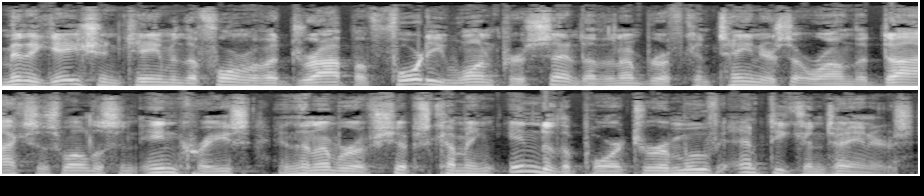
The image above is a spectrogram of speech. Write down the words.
Mitigation came in the form of a drop of 41% of the number of containers that were on the docks, as well as an increase in the number of ships coming into the port to remove empty containers.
